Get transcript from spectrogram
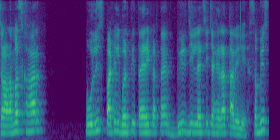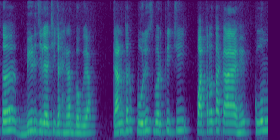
चला नमस्कार. पोलीस पाटील भरती तयारी करताय. बीड जिल्ह्याची जाहिरात आलेली आहे. सविस्तर बीड जिल्ह्याची जाहिरात बघूया. त्यानंतर पोलीस भरतीची पात्रता काय आहे कोण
